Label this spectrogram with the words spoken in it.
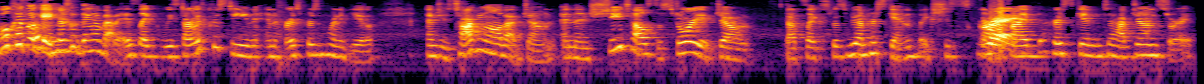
well, because okay, here's the thing about it: it: is like we start with Christine in a first person point of view, and she's talking all about Joan, and then she tells the story of Joan. That's like supposed to be on her skin, like she's scarified her skin to have Joan's story.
